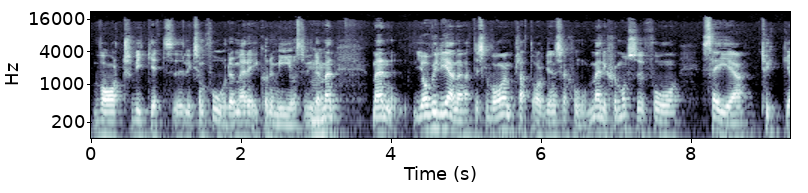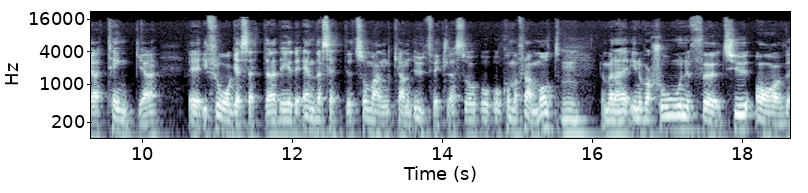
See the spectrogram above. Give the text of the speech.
vart, vilket eh, liksom, forum är det ekonomi och så vidare. Mm. Men, men jag vill gärna att det ska vara en platt organisation. Människor måste få säga, tycka, tänka, eh, ifrågasätta. Det är det enda sättet som man kan utvecklas och, och, och komma framåt. Mm. Jag menar, innovation föds ju av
